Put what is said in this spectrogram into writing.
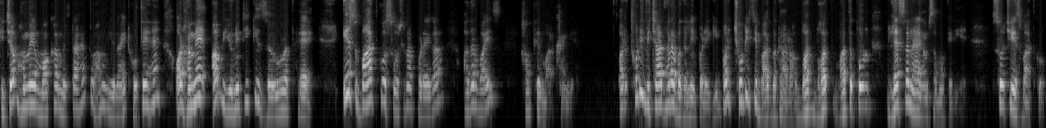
कि जब हमें मौका मिलता है तो हम यूनाइट होते हैं और हमें अब यूनिटी की ज़रूरत है। इस बात को सोचना पड़ेगा अदरवाइज़ हम फिर मार खाएँगे। और थोड़ी विचारधारा बदलनी पड़ेगी। बहुत छोटी सी बात बता रहा हूँ, बहुत बहुत महत्वपूर्ण लेसन है हम सबों के लिए। सोचिए इस बात को।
